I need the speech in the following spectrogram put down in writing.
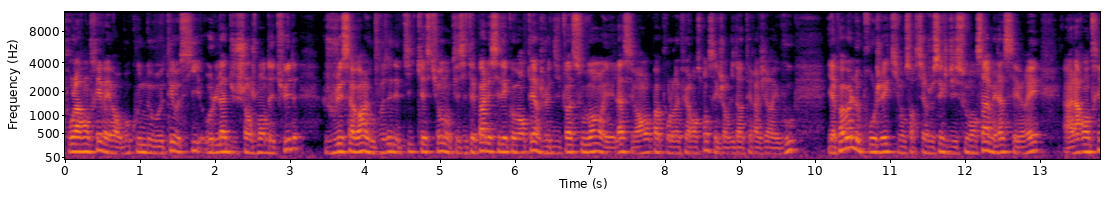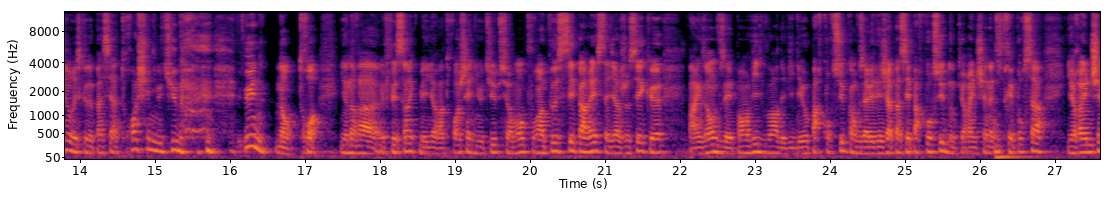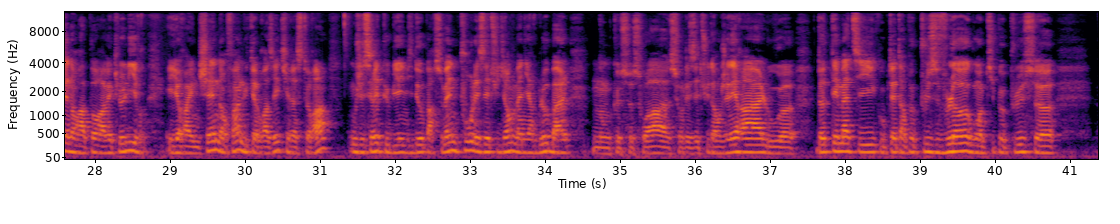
pour la rentrée, il va y avoir beaucoup de nouveautés aussi, au-delà du changement d'études. Je voulais savoir et vous poser des petites questions, donc n'hésitez pas à laisser des commentaires, je le dis pas souvent, et là c'est vraiment pas pour le référencement, c'est que j'ai envie d'interagir avec vous. Il y a pas mal de projets qui vont sortir. Je sais que je dis souvent ça, mais là, c'est vrai. À la rentrée, on risque de passer à trois chaînes YouTube. Une? Non, trois. Il y en aura, je fais cinq, mais il y aura trois chaînes YouTube sûrement pour un peu séparer. C'est-à-dire, je sais que par exemple, vous n'avez pas envie de voir des vidéos Parcoursup quand vous avez déjà passé Parcoursup, donc il y aura une chaîne attitrée pour ça. Il y aura une chaîne en rapport avec le livre. Et il y aura une chaîne, enfin, Lucas Brasé, qui restera, où j'essaierai de publier une vidéo par semaine pour les étudiants de manière globale. Donc que ce soit sur les études en général, ou euh, d'autres thématiques, ou peut-être un peu plus vlog, ou un petit peu plus... Euh,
